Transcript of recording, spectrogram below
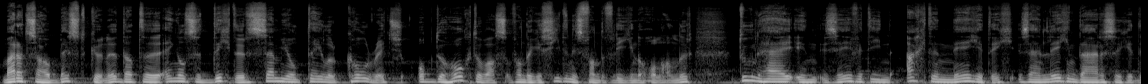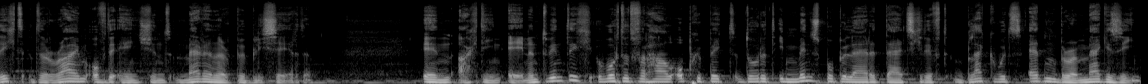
Maar het zou best kunnen dat de Engelse dichter Samuel Taylor Coleridge op de hoogte was van de geschiedenis van de Vliegende Hollander toen hij in 1798 zijn legendarische gedicht The Rime of the Ancient Mariner publiceerde. In 1821 wordt het verhaal opgepikt door het immens populaire tijdschrift Blackwood's Edinburgh Magazine.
